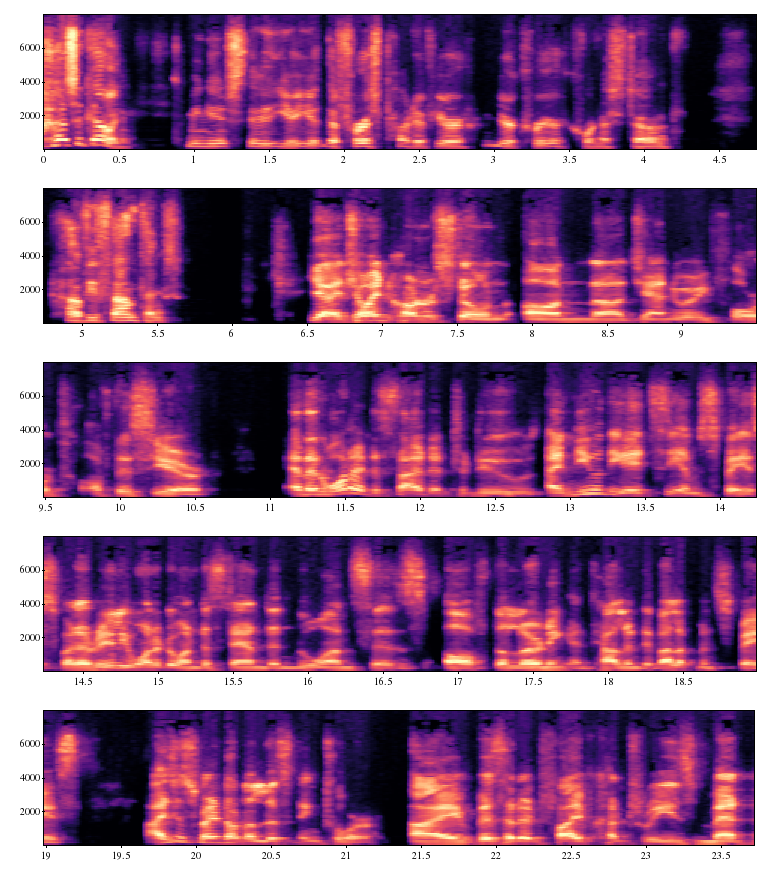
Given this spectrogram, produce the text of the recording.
how's it going? I mean, it's the, the first part of your, your career, Cornerstone. How have you found things? Yeah, I joined Cornerstone on uh, January 4th of this year. And then what I decided to do, I knew the HCM space, but I really wanted to understand the nuances of the learning and talent development space. I just went on a listening tour. I visited five countries, met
